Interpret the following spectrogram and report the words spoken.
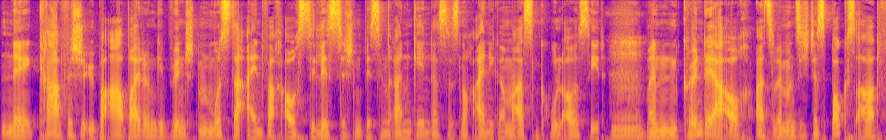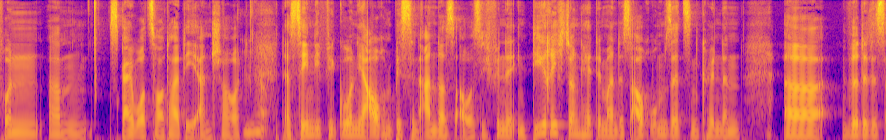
eine grafische Überarbeitung gewünscht. Man muss da einfach auch stilistisch ein bisschen rangehen, dass es noch einigermaßen cool aussieht. Mhm. Man könnte ja auch, also wenn man sich das Boxart von ähm, Skyward Sword HD anschaut, ja. da sehen die Figuren ja auch ein bisschen anders aus. Ich finde, in die Richtung hätte man das auch umsetzen können, dann äh, würde das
